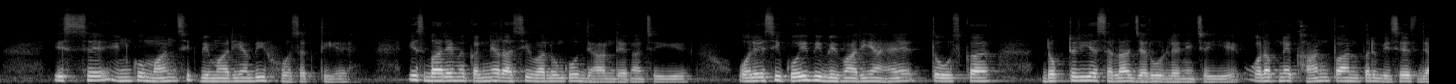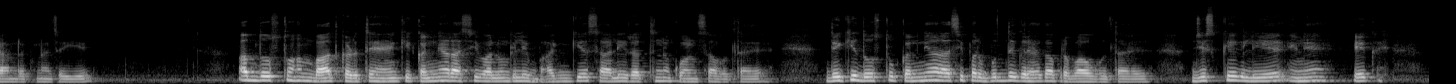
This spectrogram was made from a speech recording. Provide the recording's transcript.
इससे इनको मानसिक बीमारियाँ भी हो सकती है। इस बारे में कन्या राशि वालों को ध्यान देना चाहिए। और ऐसी कोई भी बीमारियाँ हैं तो उसका डॉक्टर यह सलाह ज़रूर लेनी चाहिए और अपने खान पान पर विशेष ध्यान रखना चाहिए। अब दोस्तों, हम बात करते हैं कि कन्या राशि वालों के लिए भाग्यशाली रत्न कौन सा होता है। देखिए दोस्तों, कन्या राशि पर बुद्ध ग्रह का प्रभाव होता है, जिसके लिए इन्हें एक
